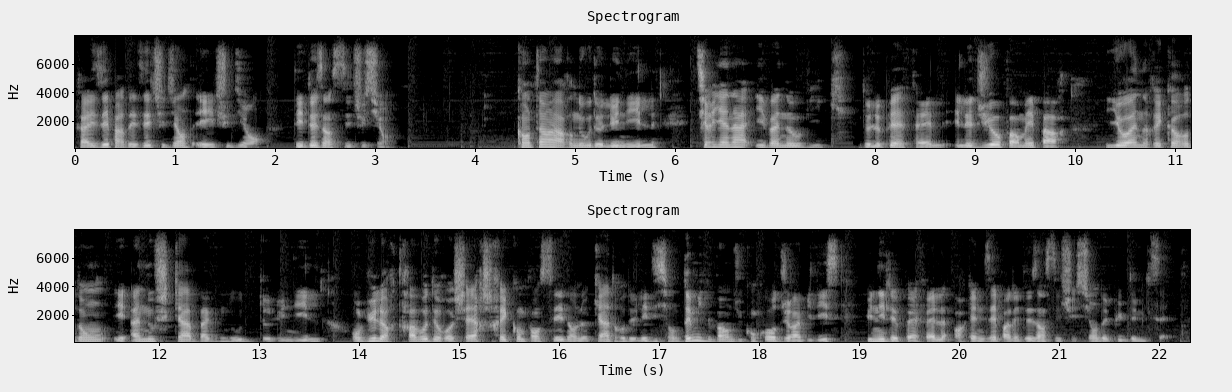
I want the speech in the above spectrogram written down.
réalisés par des étudiantes et étudiants des deux institutions. Quentin Arnoux de l'UNIL, Tyriana Ivanovic de l'EPFL et le duo formé par Johan Recordon et Anouchka Bagnoud de l'UNIL ont vu leurs travaux de recherche récompensés dans le cadre de l'édition 2020 du concours Durabilis UNIL EPFL organisé par les deux institutions depuis 2007.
